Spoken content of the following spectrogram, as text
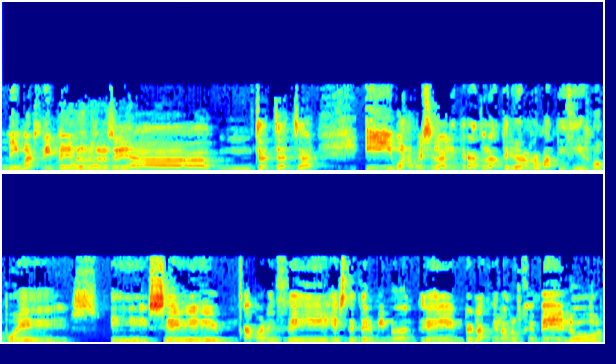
Ni más ni menos, o sea, mm, chan, chan, chan. Y bueno, ves en la literatura anterior al romanticismo, pues eh, se aparece este término en, en relación a los gemelos,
